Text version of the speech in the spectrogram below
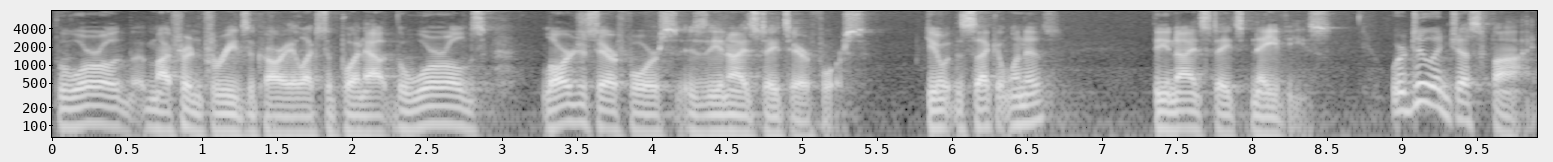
The world, my friend Fareed Zakaria likes to point out, the world's largest air force is the United States Air Force. Do you know what the second one is? The United States Navies. We're doing just fine.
